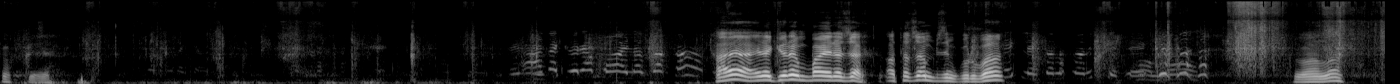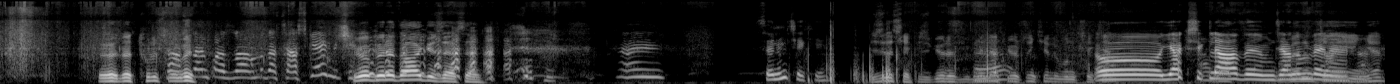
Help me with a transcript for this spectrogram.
Çok güzel. Ha öyle gören bayılacak. Atacağım bizim gruba. Valla. Öyle turist. Çastan kazağımı da ças giymiş. Yo böyle daha güzel sen. Seni mi çekeyim? Bizi de çek biz göre millet görsün kimdi bunu çeken. Oo yakışıklı abim canım benim can yengem.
